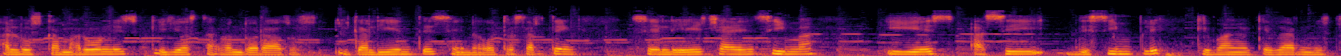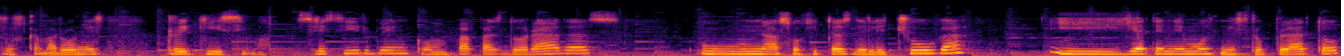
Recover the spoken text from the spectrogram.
a los camarones que ya estaban dorados y calientes en la otra sartén. Se le echa encima y es así de simple que van a quedar nuestros camarones riquísimos. Se sirven con papas doradas, unas hojitas de lechuga y ya tenemos nuestro plato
